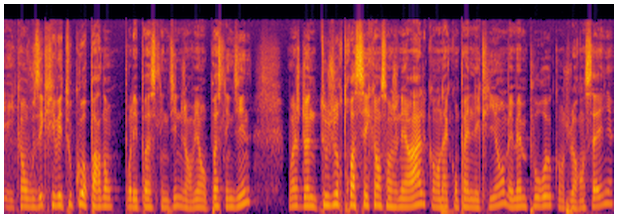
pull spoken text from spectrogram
et quand vous écrivez tout court, pardon, pour les posts LinkedIn, j'en reviens aux posts LinkedIn. Moi, je donne toujours trois séquences en général quand on accompagne les clients, mais même pour eux, quand je leur enseigne,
